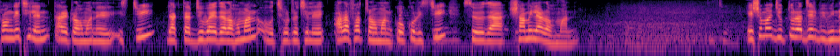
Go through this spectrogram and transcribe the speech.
সঙ্গে ছিলেন তারেক রহমানের স্ত্রী ডাক্তার জুবাইদা রহমান ও ছোট ছেলে আরাফাত রহমান কোকর স্ত্রী সৈয়দা শামিলা রহমান। এ সময় যুক্তরাজ্যের বিভিন্ন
